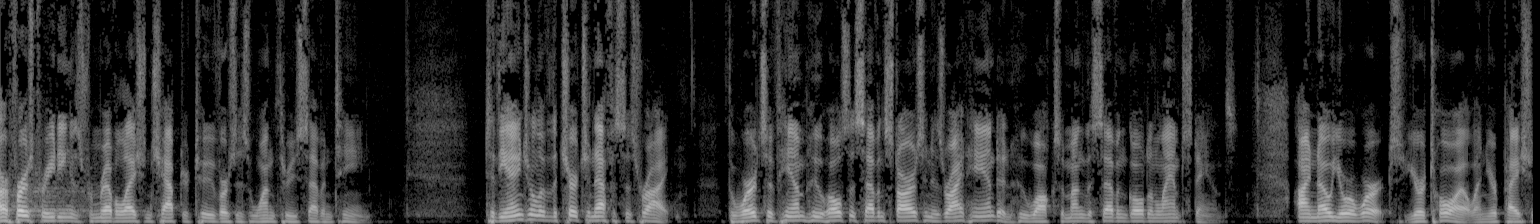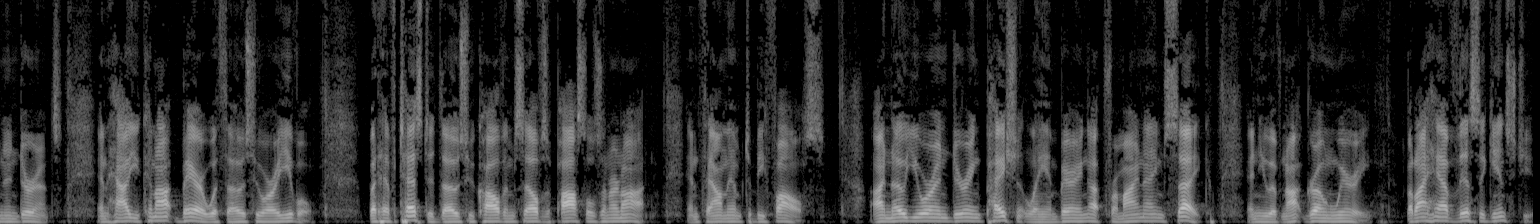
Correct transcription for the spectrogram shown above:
Our first reading is from Revelation chapter 2, verses 1 through 17. To the angel of the church in Ephesus, write the words of him who holds the seven stars in his right hand and who walks among the seven golden lampstands. I know your works, your toil, and your patient endurance, and how you cannot bear with those who are evil, but have tested those who call themselves apostles and are not, and found them to be false. I know you are enduring patiently and bearing up for my name's sake, and you have not grown weary. But I have this against you,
